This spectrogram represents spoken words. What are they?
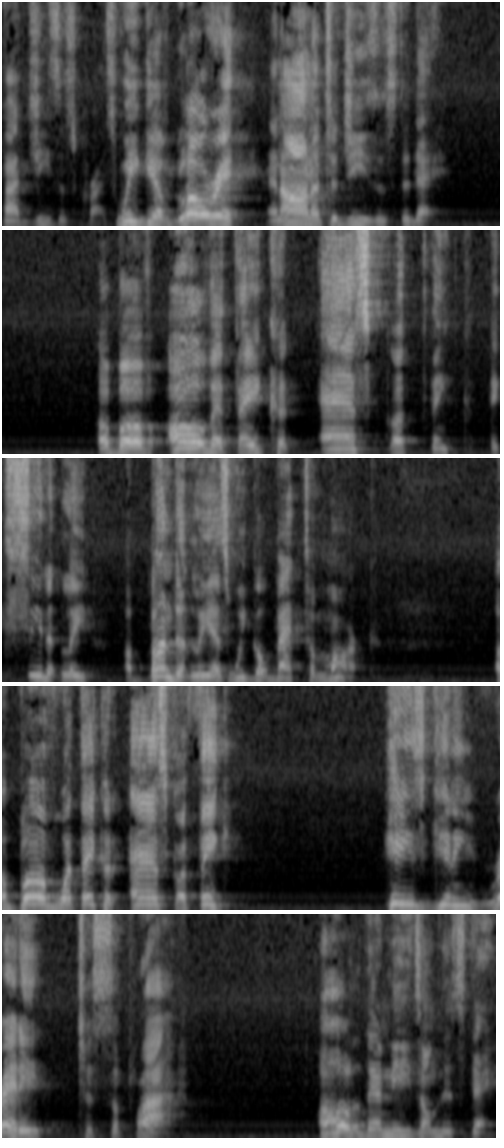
by Jesus Christ. We give glory and honor to Jesus today above all that they could ask or think, exceedingly abundantly as we go back to Mark, above what they could ask or think, he's getting ready to supply all of their needs on this day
